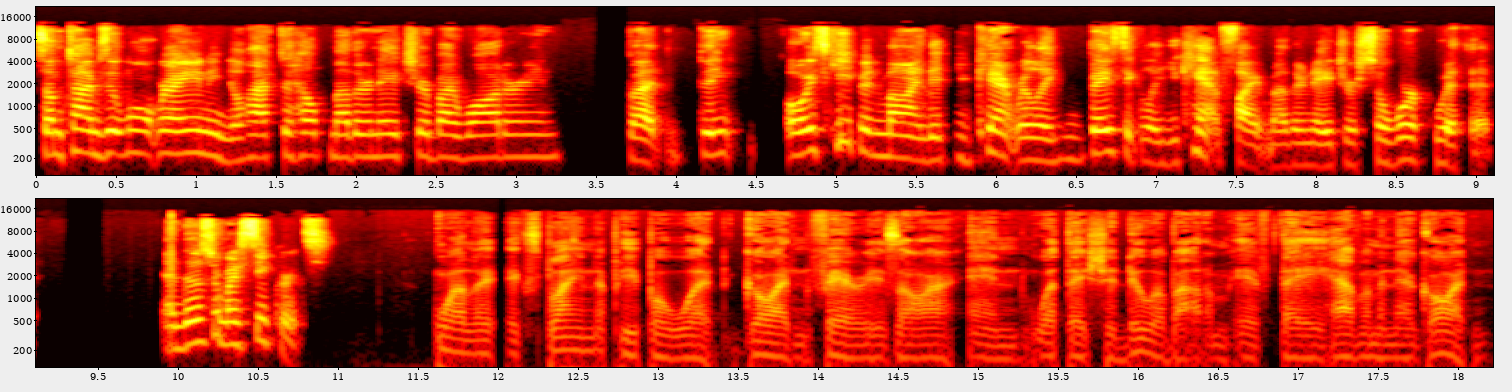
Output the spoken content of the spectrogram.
Sometimes it won't rain and you'll have to help Mother Nature by watering. But think always keep in mind that you can't really basically you can't fight Mother Nature, so work with it. And those are my secrets. Well, explain to people what garden fairies are and what they should do about them if they have them in their garden.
